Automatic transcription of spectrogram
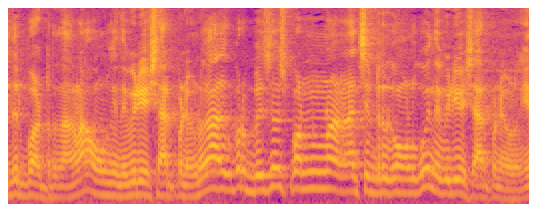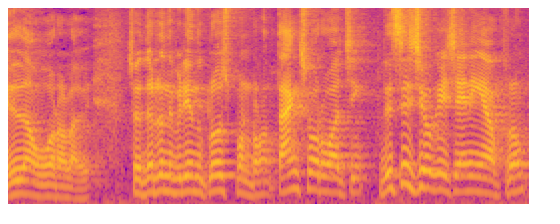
எதிர்பார்த்துருந்தாங்கன்னா அவங்க இந்த வீடியோ ஷேர் பண்ணி விடுங்க அதுக்கப்புறம் பிசினஸ் பண்ணணும்னு நினச்சிட்டு இருக்கவங்களுக்கும் இந்த வீடியோ ஷேர் பண்ணி விடுங்க இதுதான் ஓரளவே ஸோ இதோட இந்த வீடியோ க்ளோஸ் பண்ணுறோம் தேங்க்ஸ் ஃபார் வாட்சிங் திஸ் இஸ் யோகே signing off from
